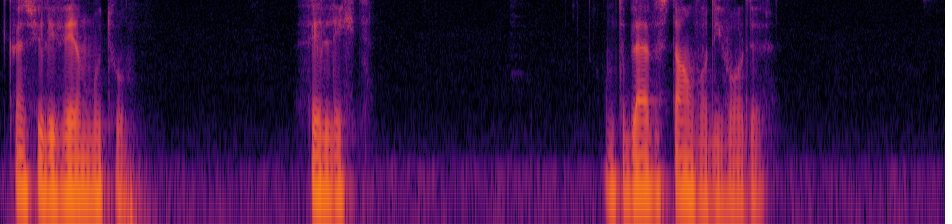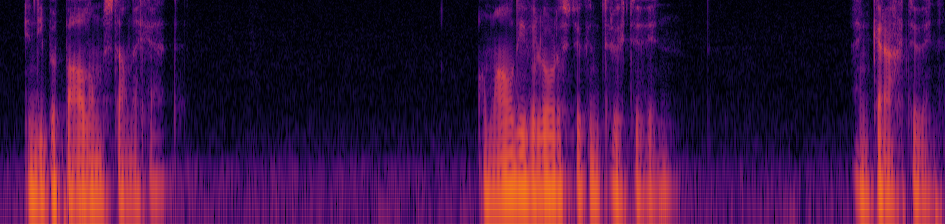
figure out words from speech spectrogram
Ik wens jullie veel moed toe, veel licht, om te blijven staan voor die voordeur, in die bepaalde omstandigheid, om al die verloren stukken terug te vinden en kracht te winnen.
